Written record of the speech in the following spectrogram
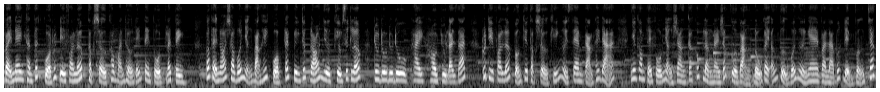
Vậy nên thành tích của Ready for Love thật sự không ảnh hưởng đến tên tuổi Blackpink. Có thể nói so với những bản hit của Blackpink trước đó như Kill Sick Love, Do Do Do Do hay How You Like That, Ready for Love vẫn chưa thật sự khiến người xem cảm thấy đã. Nhưng không thể phủ nhận rằng ca khúc lần này rất vừa vặn, đủ gây ấn tượng với người nghe và là bước đệm vững chắc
